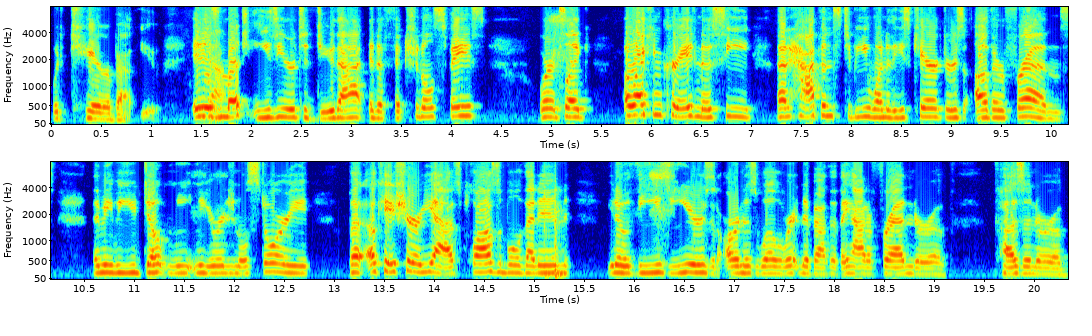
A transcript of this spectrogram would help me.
would care about you. It is Yeah. much easier to do that in a fictional space where it's like, oh, I can create an OC that happens to be one of these characters' other friends that maybe you don't meet in the original story. But okay, sure, yeah, it's plausible that in you know these years that aren't as well written about that they had a friend or a cousin or a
